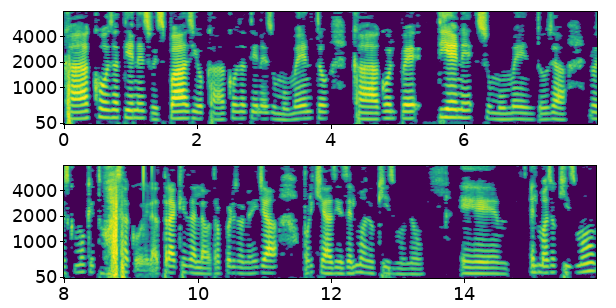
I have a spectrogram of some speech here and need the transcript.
Cada cosa tiene su espacio, cada cosa tiene su momento, cada golpe tiene su momento, o sea, no es como que tú vas a coger atraques a la otra persona y ya, porque así es el masoquismo, no. Eh, el masoquismo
